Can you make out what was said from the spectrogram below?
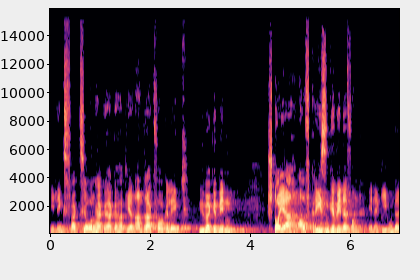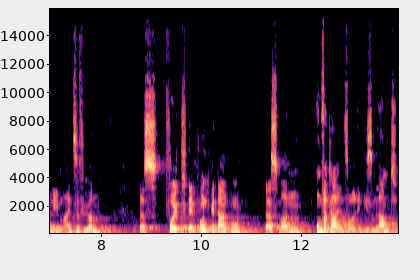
Die Linksfraktion, Herr Görge, hat hier einen Antrag vorgelegt, Übergewinnsteuer auf Krisengewinne von Energieunternehmen einzuführen. Das folgt dem Grundgedanken, dass man umverteilen soll in diesem Land.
